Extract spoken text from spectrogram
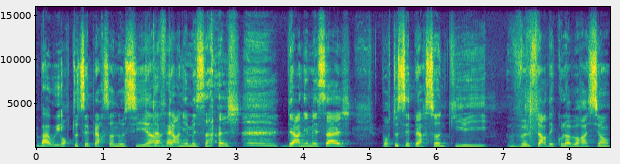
Bah oui. Pour toutes ces personnes aussi, un fait. dernier message. dernier message pour toutes ces personnes qui veulent faire des collaborations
